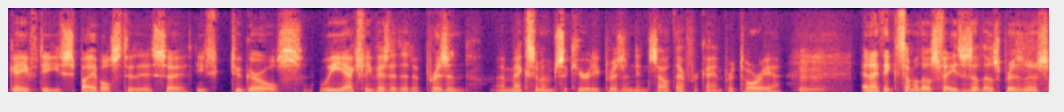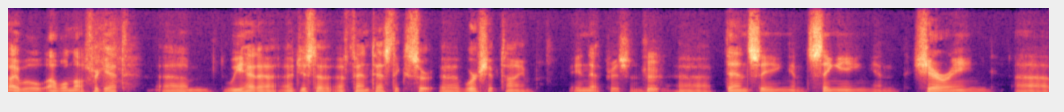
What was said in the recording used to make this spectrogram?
gave these Bibles to this uh, these two girls, we actually visited a prison, a maximum security prison in South Africa in Pretoria. Mm. And I think some of those faces of those prisoners, I will I will not forget um, we had a, a just a, a fantastic uh, worship time in that prison, hmm. uh, dancing and singing and sharing. Uh,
